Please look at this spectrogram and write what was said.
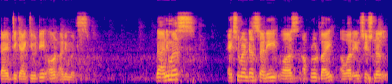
diuretic activity on animals. The animals experimental study was approved by our institutional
